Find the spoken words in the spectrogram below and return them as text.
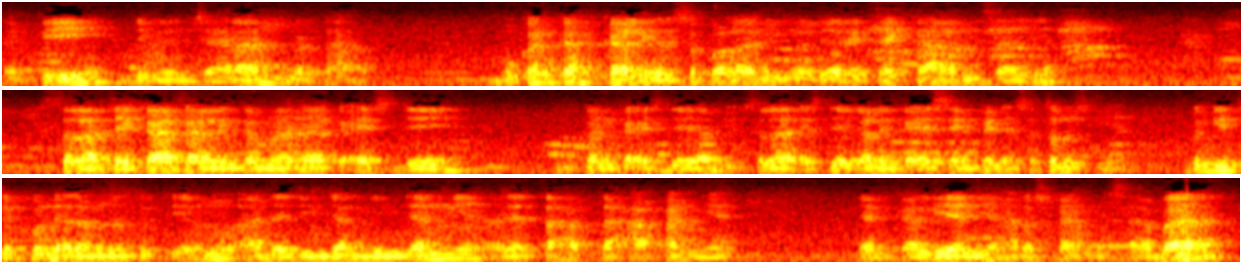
tapi dengan cara bertahap. Bukankah kalian sekolah dimulai dari TK misalnya? Setelah TK kalian ke mana? Ke SD bukan ke SD setelah SD kalian ke SMP dan seterusnya. Begitupun dalam menuntut ilmu ada jenjang-jenjangnya ada tahap-tahapannya. Dan kalian diharuskan bersabar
